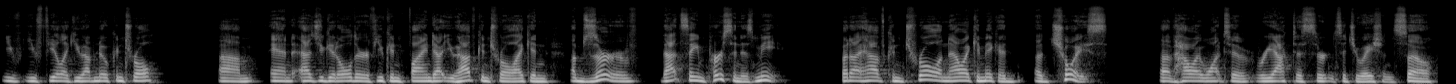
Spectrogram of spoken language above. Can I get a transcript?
you, you feel like you have no control. Um, and as you get older, if you can find out you have control, I can observe that same person is me, but I have control and now I can make a, a choice of how I want to react to certain situations. So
